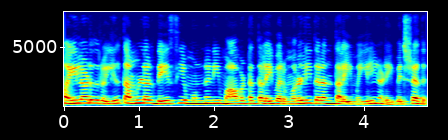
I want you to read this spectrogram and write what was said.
மயிலாடுதுறையில் தமிழர் தேசிய முன்னணி மாவட்ட தலைவர் முரளிதரன் தலைமையில் நடைபெற்றது.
